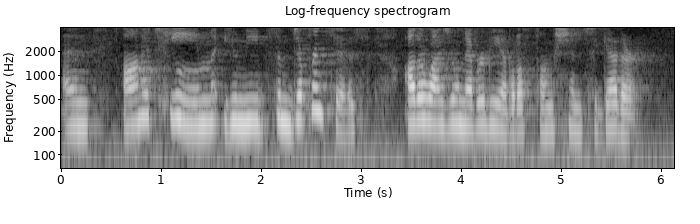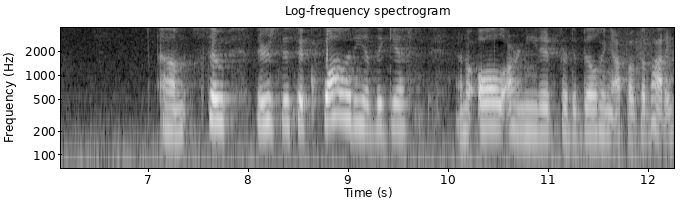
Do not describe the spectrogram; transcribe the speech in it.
And on a team, you need some differences. Otherwise, you'll never be able to function together. Um, so there's this equality of the gifts, and all are needed for the building up of the body.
